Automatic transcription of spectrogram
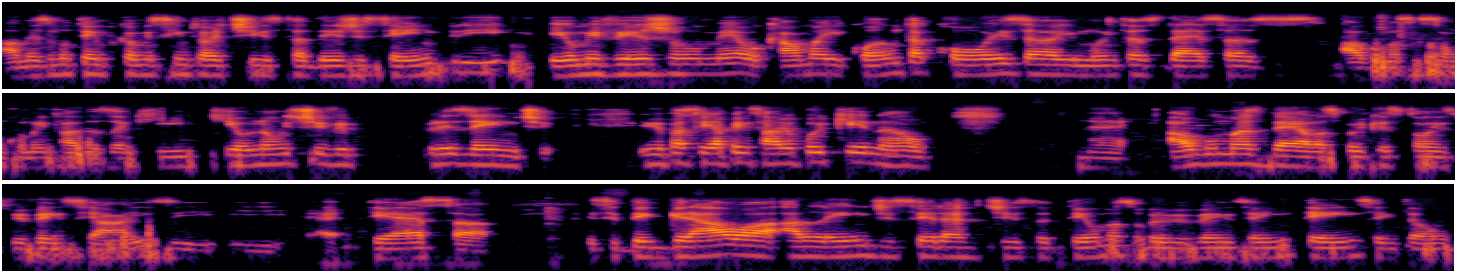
ao mesmo tempo que eu me sinto artista desde sempre, eu me vejo, meu, calma aí, quanta coisa, e muitas dessas, algumas que são comentadas aqui, que eu não estive presente e me passei a pensar o porquê não, né? Algumas delas por questões vivenciais e, e é, ter essa esse degrau a, além de ser artista ter uma sobrevivência intensa, então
